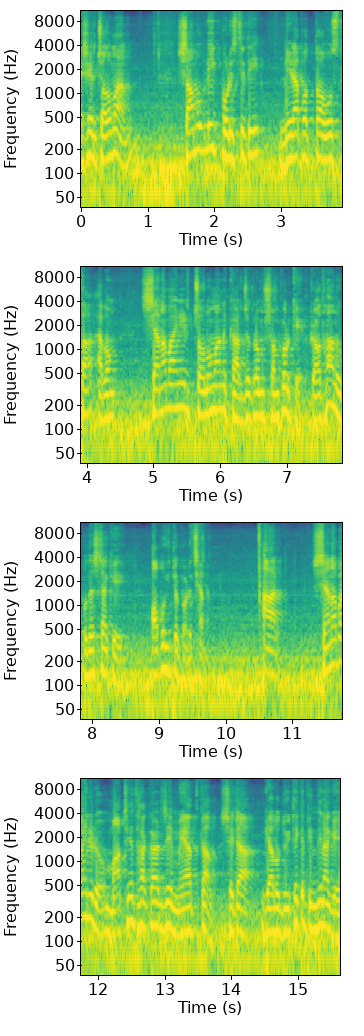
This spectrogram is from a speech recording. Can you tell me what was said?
দেশের চলমান সামগ্রিক পরিস্থিতি, নিরাপত্তা অবস্থা এবং সেনাবাহিনীর চলমান কার্যক্রম সম্পর্কে প্রধান উপদেষ্টাকে অবহিত করেছেন। আর সেনাবাহিনীরও মাঠে থাকার যে মেয়াদকাল, সেটা গেল দুই থেকে তিন দিন আগে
